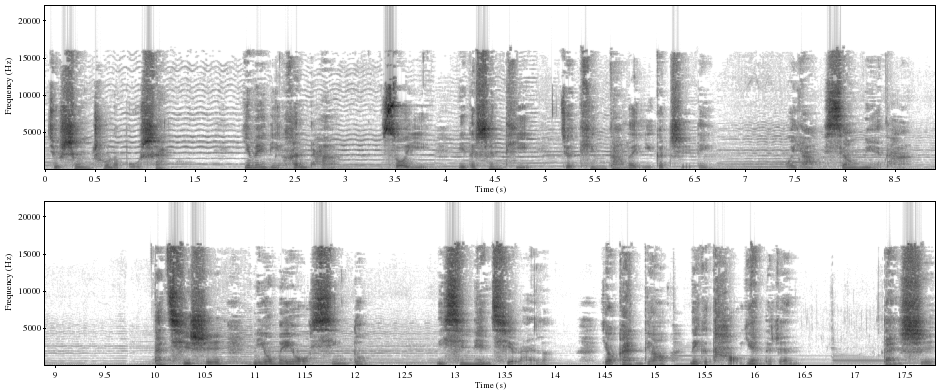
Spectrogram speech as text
就生出了不善，因为你恨他，所以你的身体就听到了一个指令：我要消灭他。但其实你又没有行动，你心念起来了，要干掉那个讨厌的人，但是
